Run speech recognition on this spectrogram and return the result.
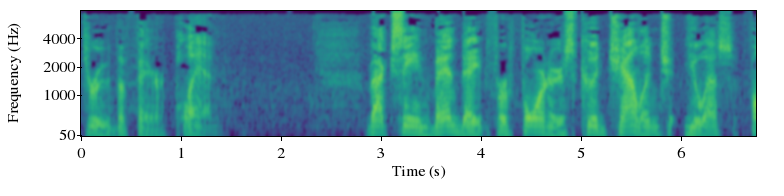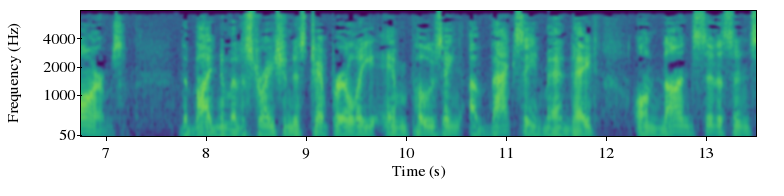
through the FAIR Plan. Vaccine mandate for foreigners could challenge U.S. farms. The Biden administration is temporarily imposing a vaccine mandate on non-citizens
